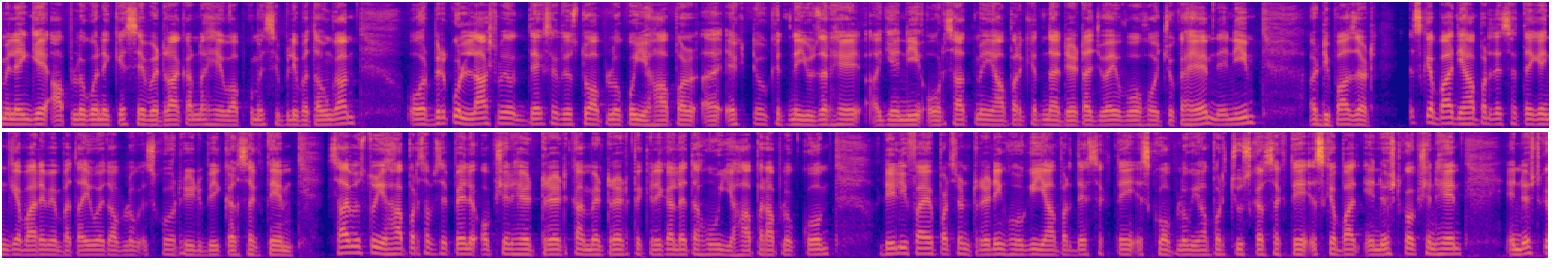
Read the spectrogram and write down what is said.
मिलेंगे। आप लोगों ने कैसे विड्रा करना है वो आपको मैं सिंपली बताऊँगा। और बिल्कुल लास्ट में देख सकते दोस्तों, आप लोग को यहाँ पर एक्टिव कितने यूज़र है, यानी और साथ में यहाँ पर कितना डेटा जो है वो हो चुका है यानी डिपॉजिट। इसके बाद यहाँ पर देख सकते हैं कि इनके बारे में बताई हुए तो आप लोग इसको रीड भी कर सकते हैं। साथ में दोस्तों, यहाँ पर सबसे पहले ऑप्शन है ट्रेड का। मैं ट्रेड पे क्लिक कर लेता हूँ। यहाँ पर आप लोग को डेली फाइव परसेंट ट्रेडिंग होगी। यहाँ पर देख सकते हैं, इसको आप लोग यहाँ पर चूज़ कर सकते हैं। इसके बाद इन्वेस्ट का ऑप्शन है। इन्वेस्ट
